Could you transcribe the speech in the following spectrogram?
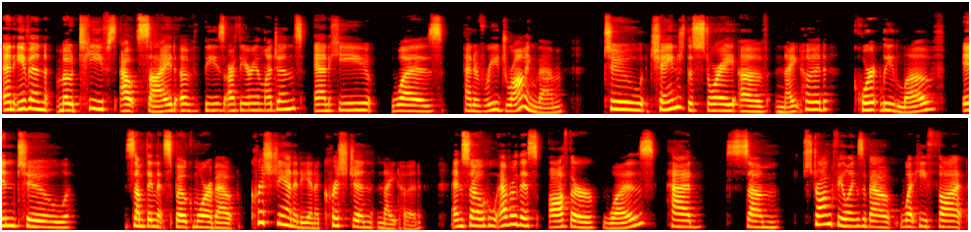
and even motifs outside of these Arthurian legends. And he was kind of redrawing them to change the story of knighthood, courtly love, into something that spoke more about Christianity and a Christian knighthood. And so, whoever this author was had some strong feelings about what he thought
